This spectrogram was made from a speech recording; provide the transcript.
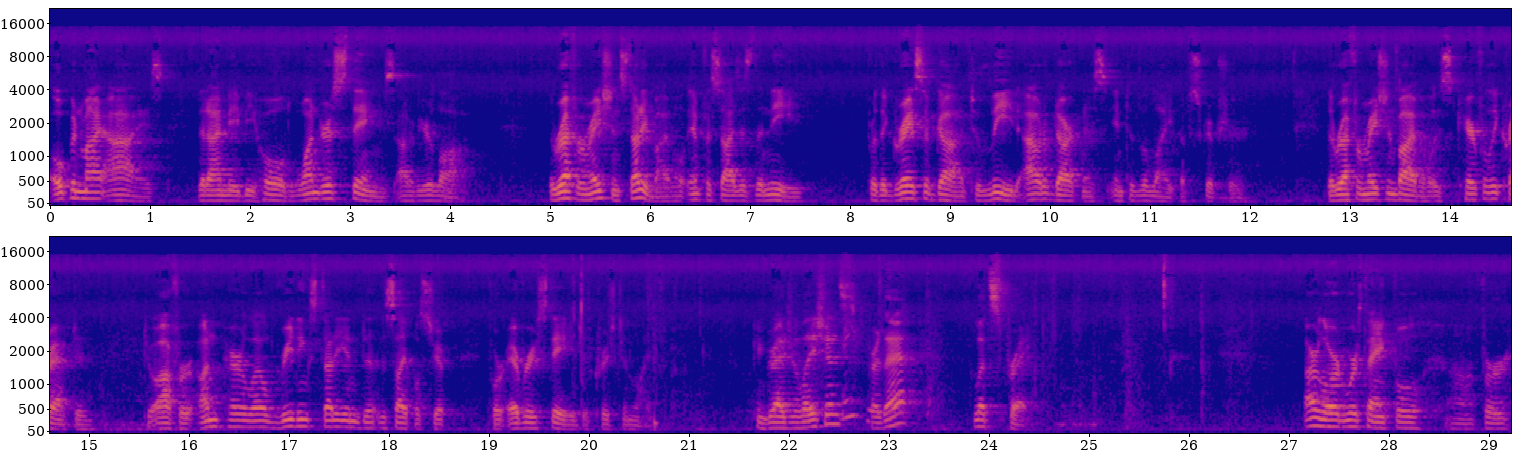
Open my eyes that I may behold wondrous things out of your law. The Reformation Study Bible emphasizes the need for the grace of God to lead out of darkness into the light of Scripture. The Reformation Bible is carefully crafted to offer unparalleled reading, study, and discipleship for every stage of Christian life. Congratulations for that. Let's pray. Our Lord, we're thankful uh, for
